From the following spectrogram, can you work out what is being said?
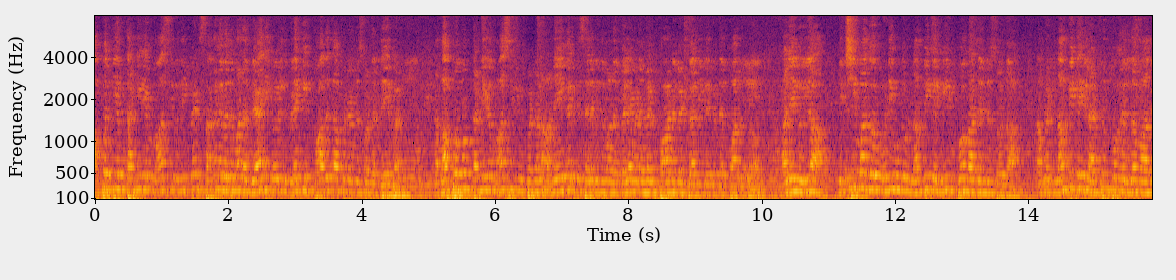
அப்பத்தியம் தண்ணீரையும் ஆசீர்வதிப்பேன் சகல விதமான வியாதி கோயில் விலக்கி பாதுகாப்பேன் என்று சொன்ன தேவன். நம் அப்பமும் தண்ணீரும் ஆசீர்வதிக்கப்பட்டாலும் அநேகருக்கு சில விதமான விளைவினங்கள் பாடுகள் வியாதிகள் இருக்கிறத பார்க்கிறோம். அலையிலுயா நிச்சயமாக ஒரு முடிவு ஒரு நம்பிக்கை வீண் போகாது என்று சொன்னார். நம்மளுடைய நம்பிக்கைகள் அற்று போகிற விதமாக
